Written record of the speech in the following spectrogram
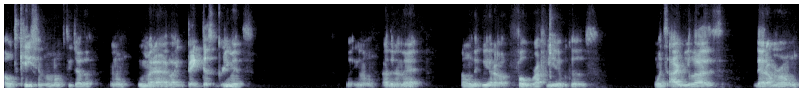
altercation amongst each other. You know, we might have had like big disagreements, but you know, other than that, I don't think we had a full rough year because once I realized that I'm wrong,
